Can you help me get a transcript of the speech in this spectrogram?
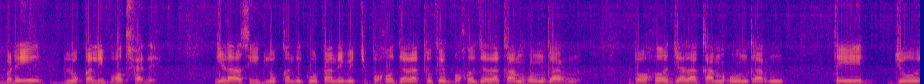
ਬੜੇ ਲੋਕਾਂ ਲਈ ਬਹੁਤ ਫਾਇਦੇ। ਜਿਹੜਾ ਅਸੀਂ ਲੋਕਾਂ ਦੇ ਕੋਟਾਂ ਦੇ ਵਿੱਚ ਬਹੁਤ ਜ਼ਿਆਦਾ, ਕਿਉਂਕਿ ਬਹੁਤ ਜ਼ਿਆਦਾ ਕੰਮ ਹੋਣ ਕਾਰਨ, ਬਹੁਤ ਜ਼ਿਆਦਾ ਕੰਮ ਹੋਣ ਕਾਰਨ ਤੇ ਜੋ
